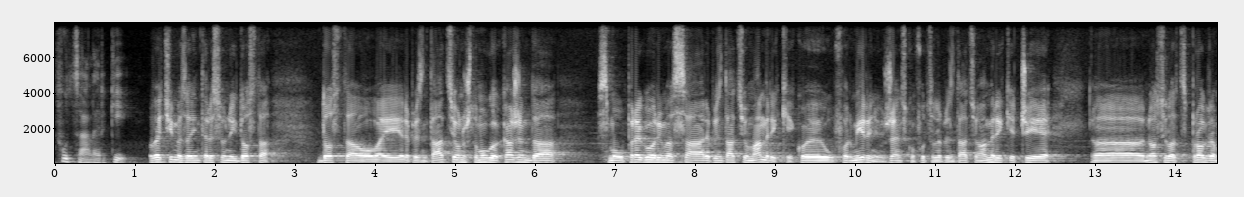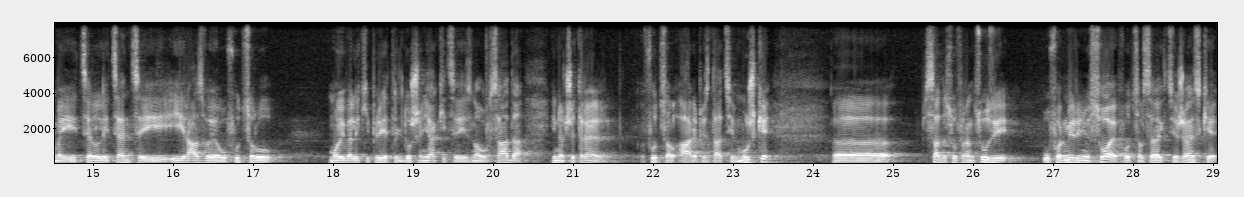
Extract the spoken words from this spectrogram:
futsalerki. Već ima zainteresovanih dosta, dosta ovaj, reprezentacije. Ono što mogu da kažem da smo u pregovorima sa reprezentacijom Amerike, koja je u formiranju ženskom futsal reprezentacijom Amerike, čiji je uh, nosilac programa i cele licence i, i razvoja u futsalu moj veliki prijatelj Dušan Jakice iz Novog Sada, inače trener futsal A reprezentacije muške. Uh, sada su Francuzi u formiranju svoje futsal selekcije ženske,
